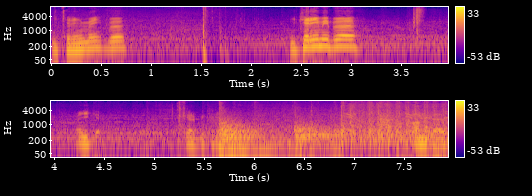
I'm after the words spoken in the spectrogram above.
You kidding me, bro? You kidding me, bro? Are you, ki- you gotta be kidding me. I'm dead.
